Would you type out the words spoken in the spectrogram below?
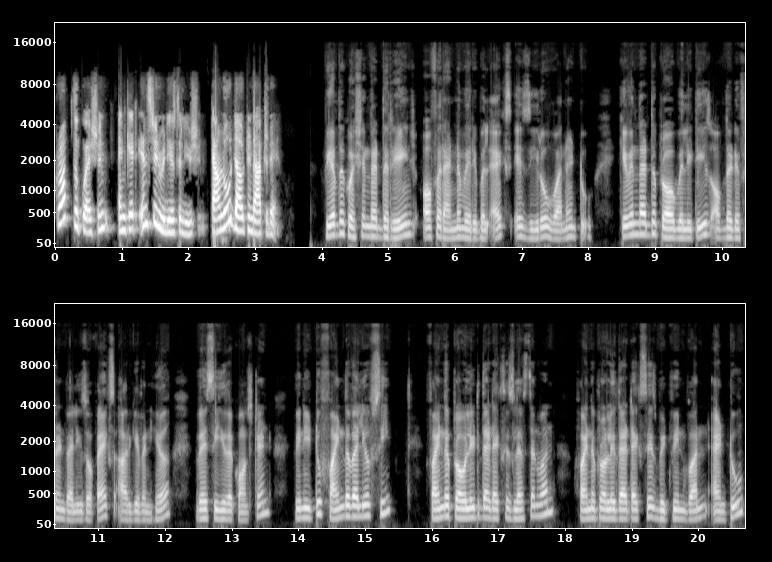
crop the question, and get instant video solution. Download Doubtnut app today. We have the question that the range of a random variable x is 0, 1 and 2. Given that the probabilities of the different values of x are given here, where c is a constant, we need to find the value of c, find the probability that x is less than 1, find the probability that x is between 1 and 2,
